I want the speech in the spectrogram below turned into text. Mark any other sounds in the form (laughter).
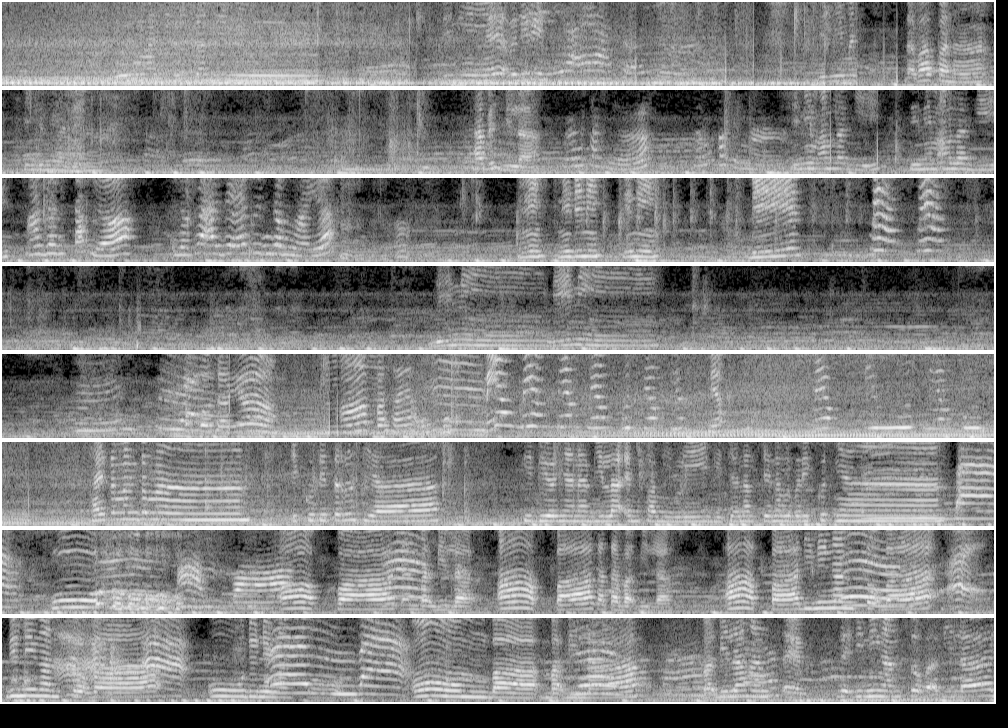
Uh, mancing ikan Dini. Dini, ayo berdiri. Dini, ma- tak apa-apa nak. Pinjami adik nak. Habis bila? Sini mam lagi. Sini mam lagi. Ada entar ya. Ada yang pinjam ya. Hmm. Ini, ini Dini, ini. Din. Dini, Dini. Sayang? Apa sayang? Miau, miau, miau, miau, pus, pius, miau, pus, miau, pius, miau, pus. Hai teman-teman, ikuti terus ya videonya Nabila and Family di channel-channel berikutnya. Uh, Apa? apa kan Mbak Bila? Apa kata Mbak Bila? Apa? Dini ngantuk, Mbak. Dini ngantuk, Mbak. Dini ngantuk. Oh, Mbak, Mbak Bila. Mbak Bila ngantuk. Eh, Dek Dini ngantuk, Mbak Bila.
